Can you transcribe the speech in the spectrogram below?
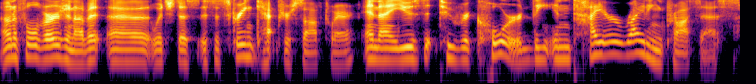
I own a full version of it, uh, which does it's a screen capture software, and I used it to record the entire writing process.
